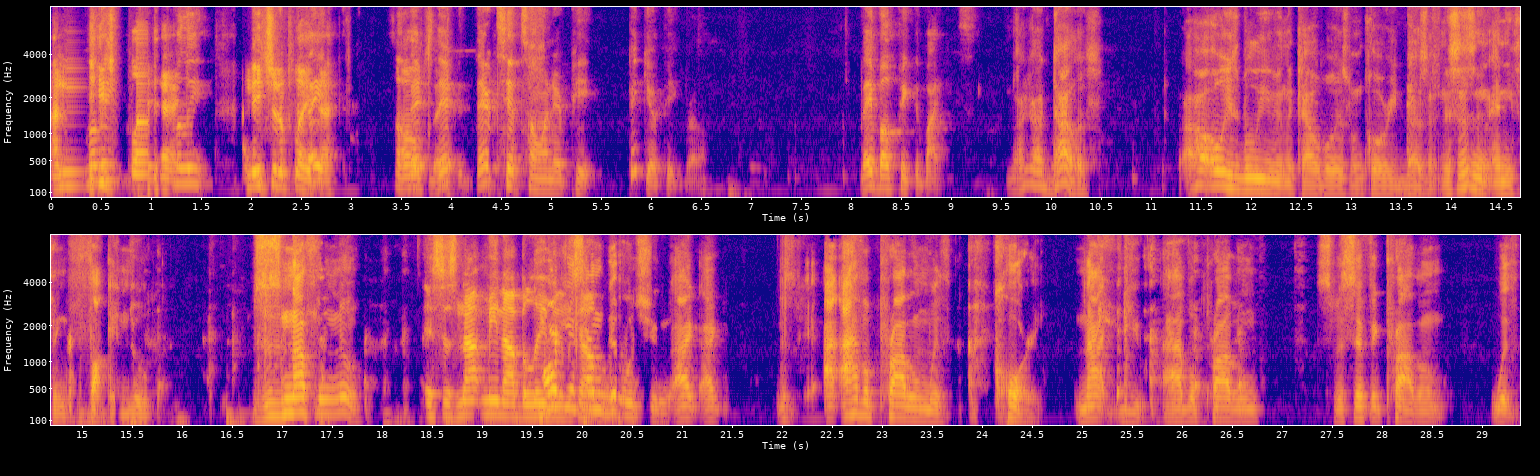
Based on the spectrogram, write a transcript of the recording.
I need Malik- you to play that. Malik, I need you to play they- that. That's all they're, they're, they're tiptoeing their pick. Pick your pick, bro. They both picked the Vikings. I got Dallas. I always believe in the Cowboys when Corey doesn't. This isn't anything fucking new. This is nothing new. This is not me not the Marcus, I'm good with you. I I, I I have a problem with Corey, not you. I have a problem, specific problem with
